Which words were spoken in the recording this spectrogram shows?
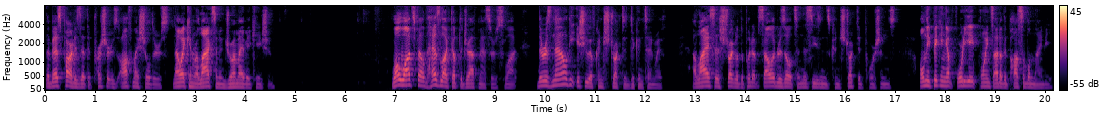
The best part is that the pressure is off my shoulders. Now I can relax and enjoy my vacation. While Watsfeldt has locked up the Draft Masters slot, there is now the issue of constructed to contend with. Elias has struggled to put up solid results in this season's constructed portions, only picking up 48 points out of the possible 90.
